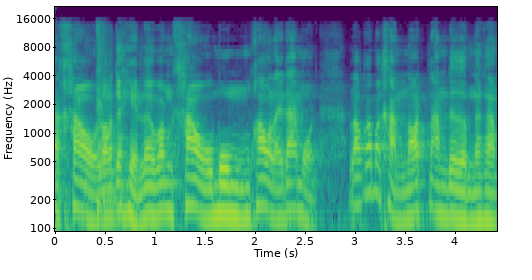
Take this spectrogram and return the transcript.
ถ้าเข้าเราจะเห็นเลยว่ามันเข้ามุมเข้าอะไรได้หมด เราก็มาขันน็อตตามเดิมนะครับ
